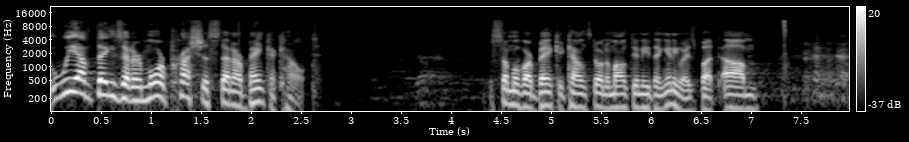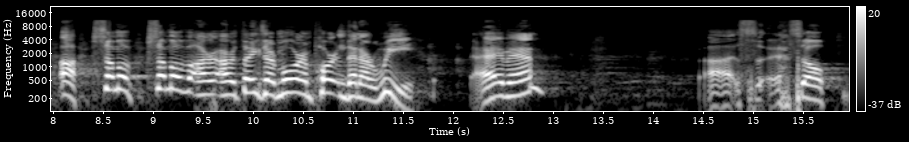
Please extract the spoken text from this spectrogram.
we have things that are more precious than our bank account. Some of our bank accounts don't amount to anything, anyways, but um, uh, some of, some of our, our things are more important than our we. Amen. Uh, so, so,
